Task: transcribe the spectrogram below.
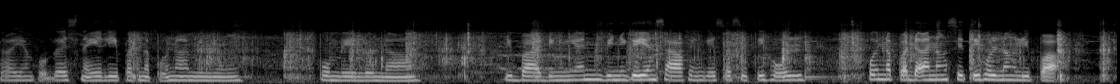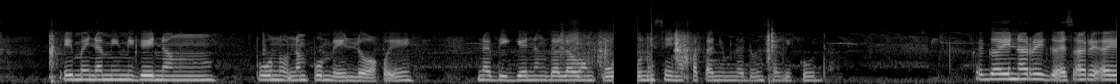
So, ayan po guys, nailipat na po namin yung pumelo na dibading yan. Binigay yan sa akin guys sa City Hall. Ako yung napadaan ng City Hall ng Lipa. Eh, may namimigay ng puno ng pumelo. Ako eh, nabigyan ng dalawang puno. Ay nakatanim na doon sa likod. Kagaya na rin guys, ari ay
